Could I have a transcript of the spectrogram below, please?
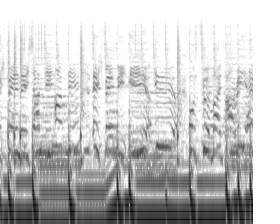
Ich bin nicht anti, anti, ich bin wie ihr. ihr. Und für mein R-E-S-P-E-C-T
